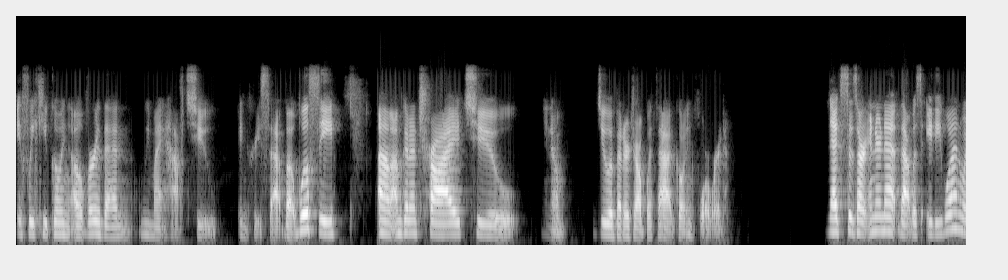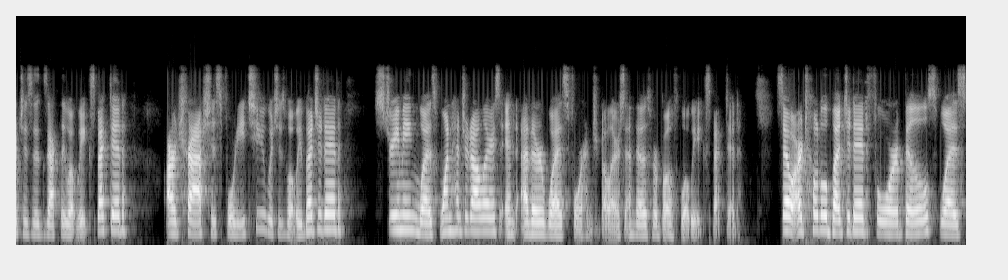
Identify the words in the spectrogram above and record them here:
if we keep going over, then we might have to increase that. But we'll see. Um, I'm going to try to, you know, do a better job with that going forward. Next is our internet. That was 81, which is exactly what we expected. Our trash is 42, which is what we budgeted. Streaming was $100 and other was $400, and those were both what we expected. So our total budgeted for bills was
